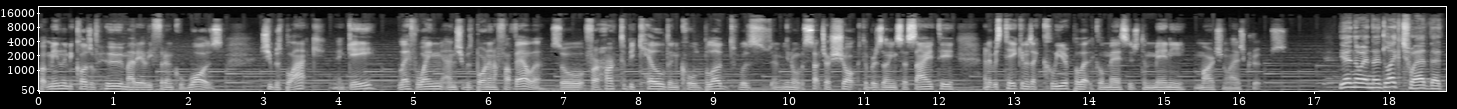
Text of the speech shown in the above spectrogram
but mainly because of who Marielle Franco was. She was black, uh, gay, left wing, and she was born in a favela. So for her to be killed in cold blood was, um, you know, was such a shock to Brazilian society, and it was taken as a clear political message to many marginalized groups. Yeah, no, and I'd like to add that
